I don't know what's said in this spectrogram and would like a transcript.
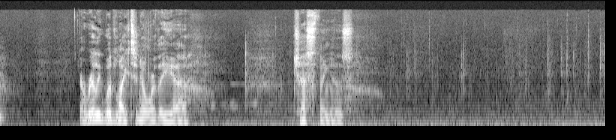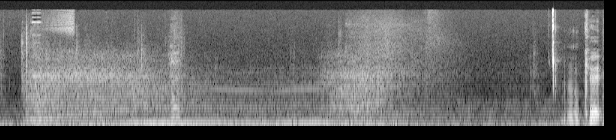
I really would like to know where the uh, chest thing is. Okay.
